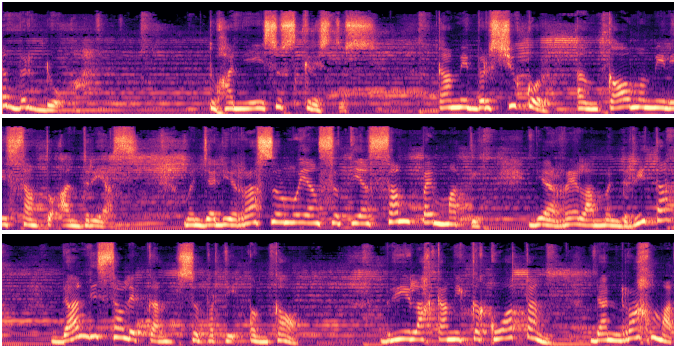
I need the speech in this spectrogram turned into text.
Kita berdoa. Tuhan Yesus Kristus, kami bersyukur engkau memilih Santo Andreas menjadi rasulmu yang setia sampai mati. Dia rela menderita dan disalibkan seperti engkau. Berilah kami kekuatan dan rahmat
